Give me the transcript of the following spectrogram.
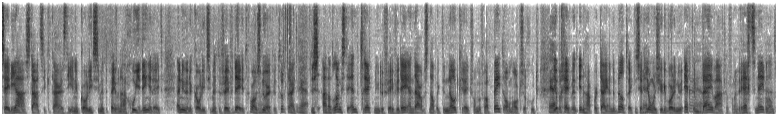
de CDA-staatssecretaris die in een coalitie met de PvdA goede dingen deed. En nu in een coalitie met de VVD het gewoon snoerlijk weer terugdraait. Ja. Dus aan het langste eind trekt nu de VVD. En daarom snap ik de noodkreet van mevrouw Peetoom ook zo goed. Die op een gegeven moment in haar partij aan de bel trekt. En zegt, jongens, jullie worden nu echt een bijwagen van rechts Nederland.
